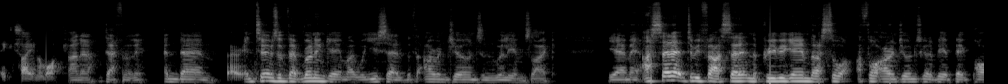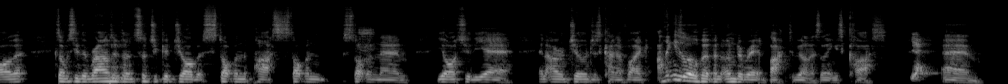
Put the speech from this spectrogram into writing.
exciting to watch. I know, definitely. And um, Very. in terms of their running game, like what you said with Aaron Jones and Williams, like, yeah, mate. I said it to be fair. I said it in the preview game that I saw. I thought Aaron Jones was going to be a big part of it because obviously the Rams have Mhm. done such a good job at stopping the pass, stopping stopping um, yards through the air, and Aaron Jones is kind of like I think he's a little bit of an underrated back to be honest. I think he's class. Yeah. Um,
